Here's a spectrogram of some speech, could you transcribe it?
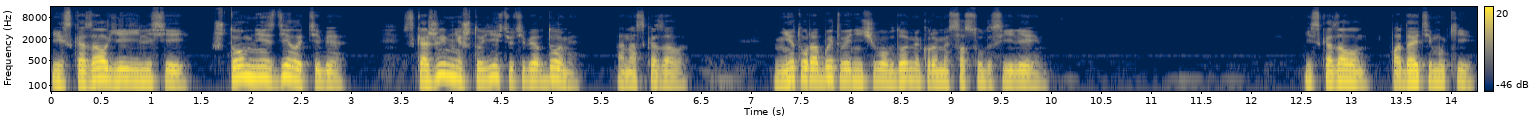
И сказал ей Елисей, что мне сделать тебе? «Скажи мне, что есть у тебя в доме?» Она сказала, «Нет у рабы твоей ничего в доме, кроме сосуда с елеем». И сказал он, «Подайте муки».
